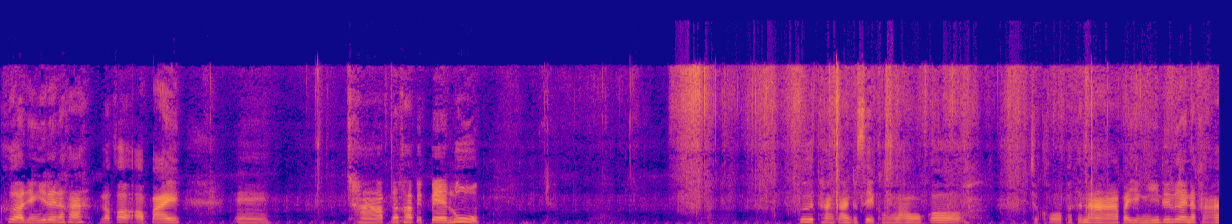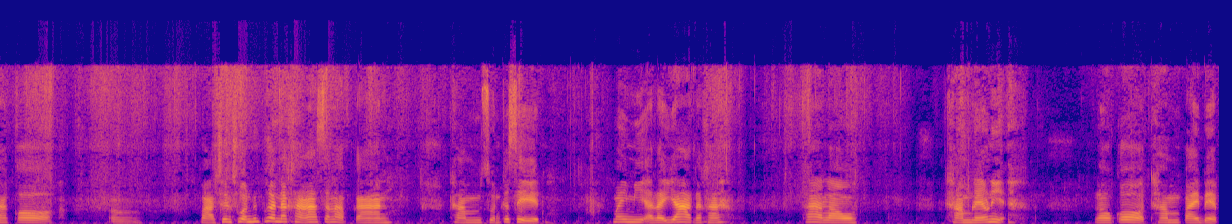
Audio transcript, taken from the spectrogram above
เครืออย่างนี้เลยนะคะ แล้วก็เอาไปฉาบนะคะ ไปแปรรูป พืชทางการเกษตรของเราก็จะขอพัฒนาไปอย่างนี้เรื่อยๆนะคะ ก็ฝากเชิญชวนเพื่อนๆนะคะสำหรับการทำสวนเกษตรไม่มีอะไรยากนะคะ ถ้าเราทำแล้วเนี่ย เราก็ทำไปแบบ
